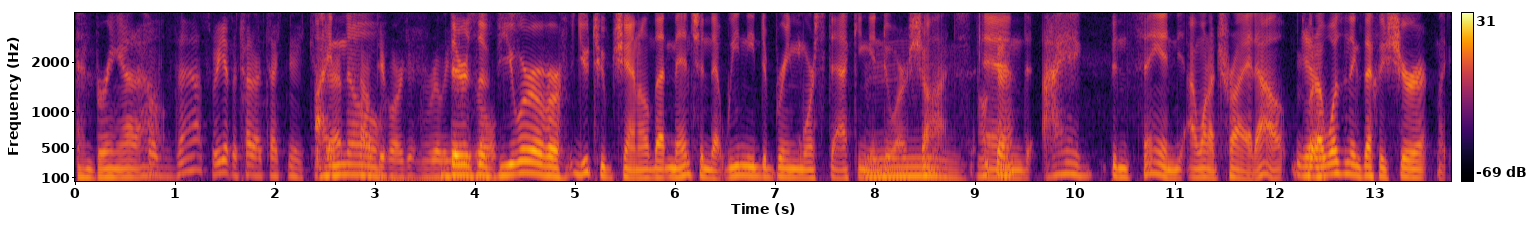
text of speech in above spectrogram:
and bring it out. So that's we have to try that technique because I that's know. how people are getting really. good There's a viewer of our YouTube channel that mentioned that we need to bring more stacking into our mm, shots, okay. and I've been saying I want to try it out, but I wasn't exactly sure. Like,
